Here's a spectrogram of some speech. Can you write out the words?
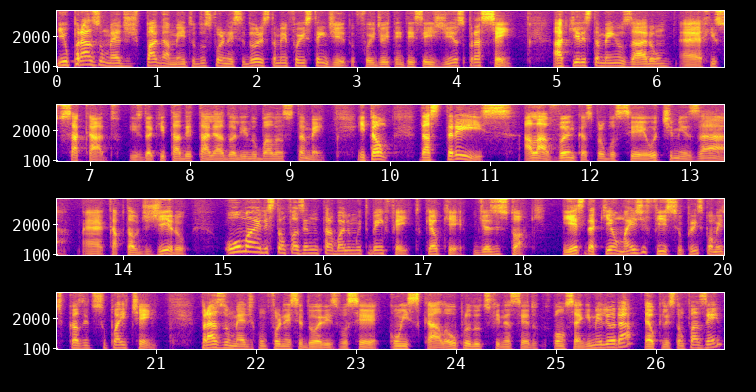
E o prazo médio de pagamento dos fornecedores também foi estendido, foi de 86 dias para 100. Aqui eles também usaram é, risco sacado, isso daqui está detalhado ali no balanço também. Então, das três alavancas para você otimizar é, capital de giro, uma eles estão fazendo um trabalho muito bem feito, que é o quê? Dias de estoque. E esse daqui é o mais difícil, principalmente por causa de supply chain. Prazo médio com fornecedores, você com escala ou produtos financeiros consegue melhorar, é o que eles estão fazendo.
